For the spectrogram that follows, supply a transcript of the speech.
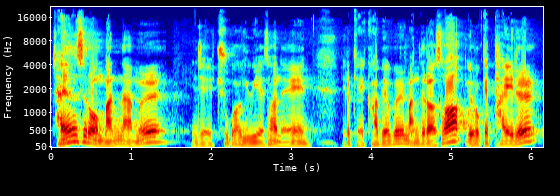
자연스러운 만남을 이제 추구하기 위해서는 이렇게 가벽을 만들어서 이렇게 타일을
